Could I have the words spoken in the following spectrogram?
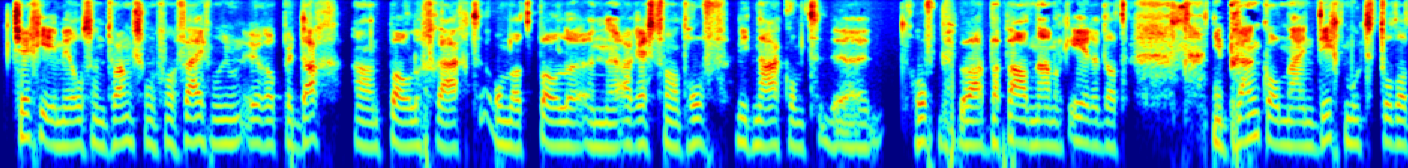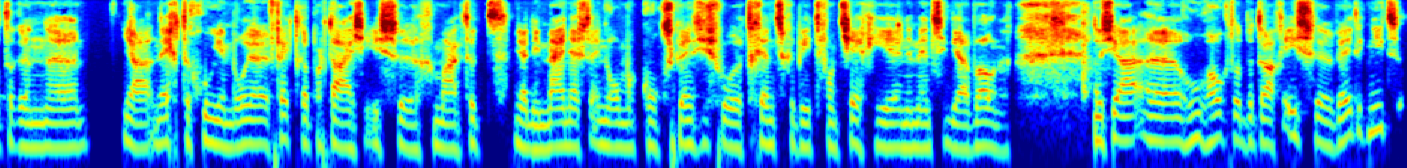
Tsjechië inmiddels een dwangsom van 5 miljoen euro per dag aan Polen vraagt. Omdat Polen een arrest van het Hof niet nakomt. De, het Hof bepaalt namelijk eerder dat die bruinkoolmijn dicht moet totdat er een ja, een echte goede milieueffectrapportage is uh, gemaakt. Het, ja, die mijn heeft enorme consequenties voor het grensgebied van Tsjechië en de mensen die daar wonen. Dus ja, uh, hoe hoog dat bedrag is, uh, weet ik niet.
